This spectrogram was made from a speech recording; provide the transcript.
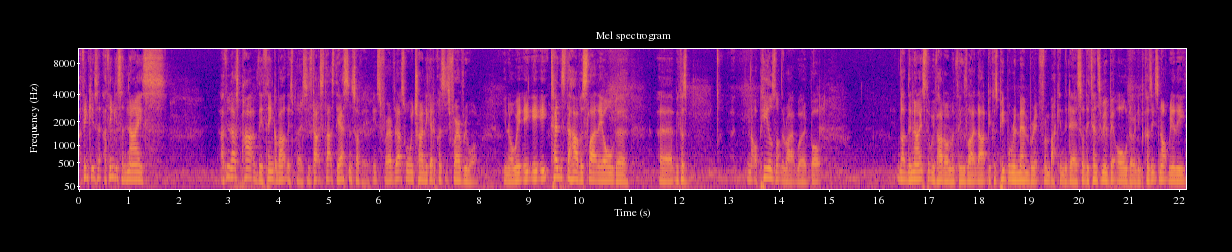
I think it's. I think it's a nice. I think that's part of the thing about this place is that's that's the essence of it. It's for ev- that's what we're trying to get across. It's for everyone. You know, it, it, it tends to have a slightly older uh, because not appeal's not the right word, but like the nights that we've had on and things like that because people remember it from back in the day. So they tend to be a bit older and because it's not really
